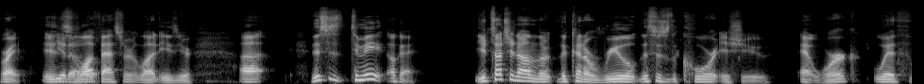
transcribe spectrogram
Right. It's you know, a lot faster, a lot easier. Uh, this is to me okay. You're touching on the the kind of real. This is the core issue at work with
